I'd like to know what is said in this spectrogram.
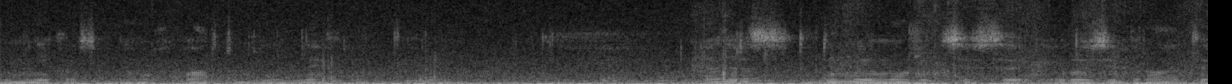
Ну, мені якраз одного варту було не хватило. Я зараз думаю, можу це все розібрати.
